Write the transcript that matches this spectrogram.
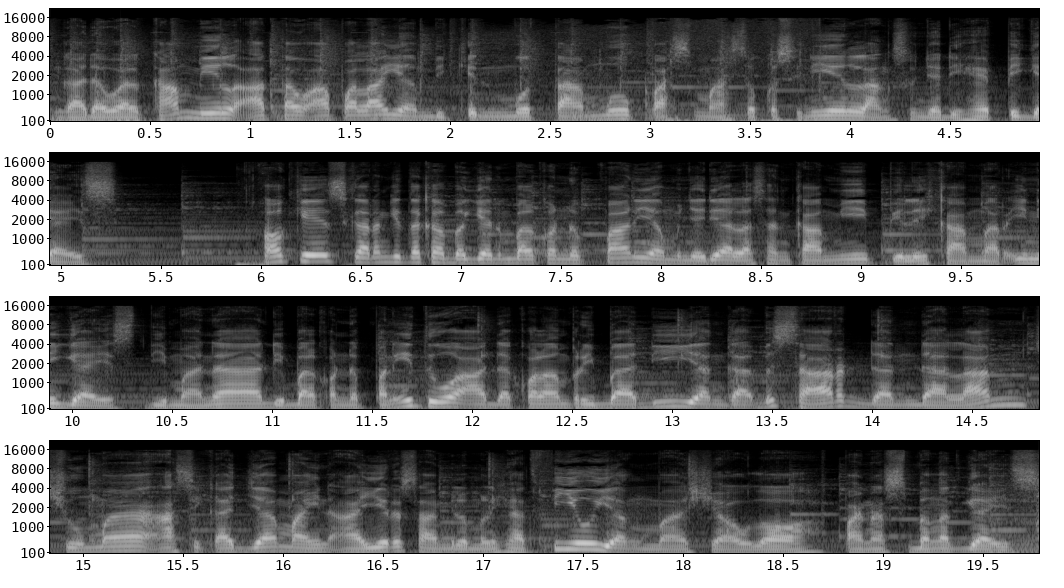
Nggak ada welcome meal atau apalah yang bikin mood tamu pas masuk ke sini langsung jadi happy guys. Oke, sekarang kita ke bagian balkon depan yang menjadi alasan kami pilih kamar ini guys. Di mana di balkon depan itu ada kolam pribadi yang gak besar dan dalam, cuma asik aja main air sambil melihat view yang Masya Allah panas banget guys.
